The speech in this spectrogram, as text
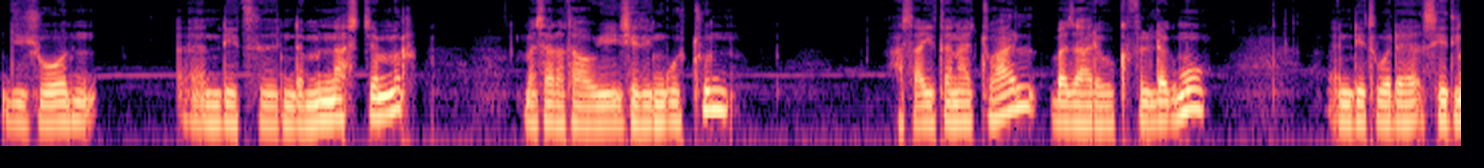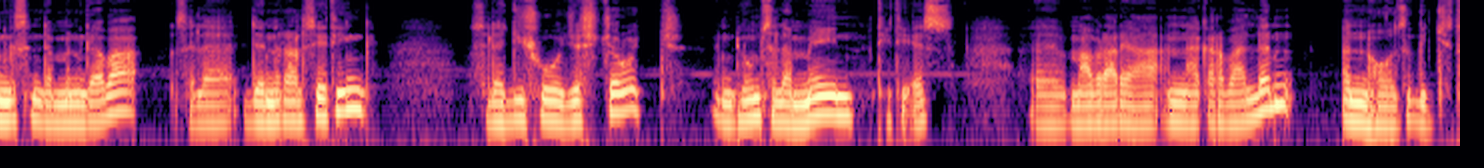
Jieshuo ን እንዴት እንደምናስጀምር መሰረታዊ setting ኦቹን አሳይተናችኋል በዛሬው ክፍል ደግሞ እንዴት ወደ settings እንደምንገባ ስለ general setting ስለ ጂሾ gesture ኦች እንዲሁም ስለ main TTS ማብራሪያ እናቀርባለን እነሆ ዝግጅቱ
